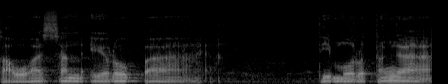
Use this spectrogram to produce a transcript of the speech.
kawasan Eropa, Timur Tengah,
